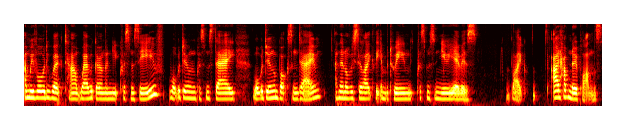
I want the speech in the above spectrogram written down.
And we've already worked out where we're going on Christmas Eve, what we're doing on Christmas Day, what we're doing on Boxing Day, and then obviously like the in between Christmas and New Year is like I have no plans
